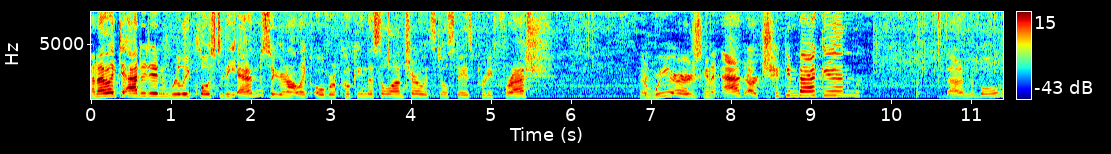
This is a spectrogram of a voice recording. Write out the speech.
And I like to add it in really close to the end so you're not like overcooking the cilantro. It still stays pretty fresh. And we are just gonna add our chicken back in. That in the bowl.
